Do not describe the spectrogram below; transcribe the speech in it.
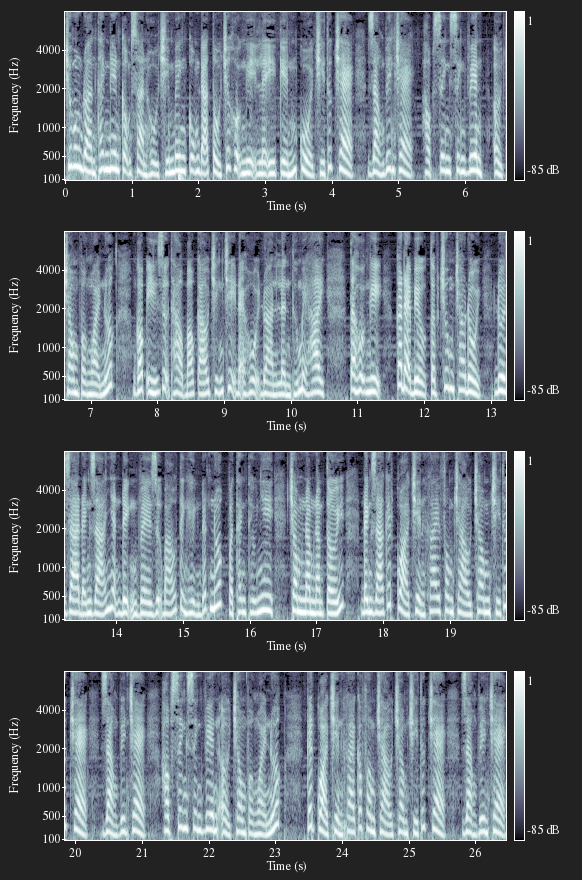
Trung ương Đoàn Thanh niên Cộng sản Hồ Chí Minh cũng đã tổ chức hội nghị lấy ý kiến của trí thức trẻ, giảng viên trẻ, học sinh, sinh viên ở trong và ngoài nước góp ý dự thảo báo cáo chính trị đại hội đoàn lần thứ 12. Tại hội nghị, các đại biểu tập trung trao đổi, đưa ra đánh giá nhận định về dự báo tình hình đất nước và thanh thiếu nhi trong 5 năm tới, đánh giá kết quả triển khai phong trào trong trí thức trẻ, giảng viên trẻ, học sinh, sinh viên ở trong và ngoài nước, kết quả triển khai các phong trào trong trí thức trẻ, giảng viên trẻ,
